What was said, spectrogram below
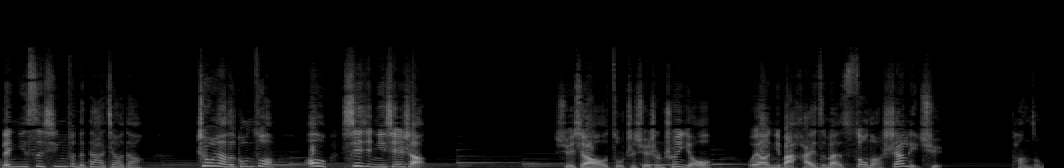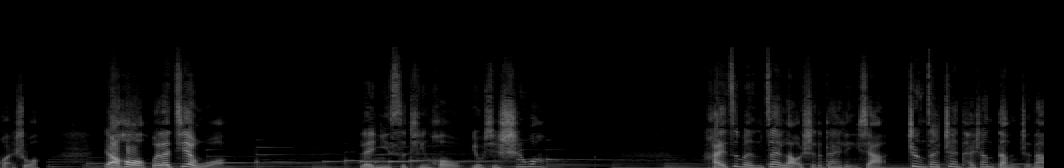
雷尼斯兴奋地大叫道：“重要的工作哦！谢谢你，先生。学校组织学生春游，我要你把孩子们送到山里去。”胖总管说，“然后回来见我。”雷尼斯听后有些失望。孩子们在老师的带领下正在站台上等着呢。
